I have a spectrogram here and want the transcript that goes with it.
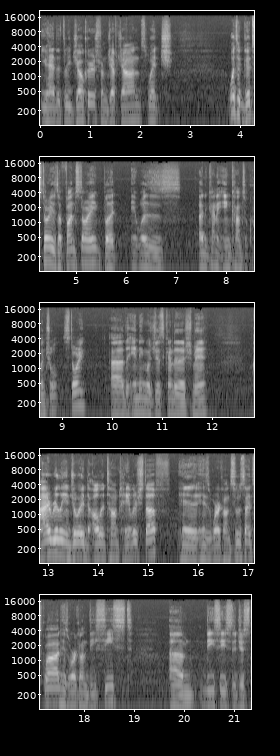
you had the Three Jokers from Geoff Johns, which was a good story. It was a fun story, but it was a kind of inconsequential story. Uh, the ending was just kind of schmeh. I really enjoyed all of Tom Taylor stuff. His, his work on Suicide Squad, his work on DCeased. Um, DCeased is just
